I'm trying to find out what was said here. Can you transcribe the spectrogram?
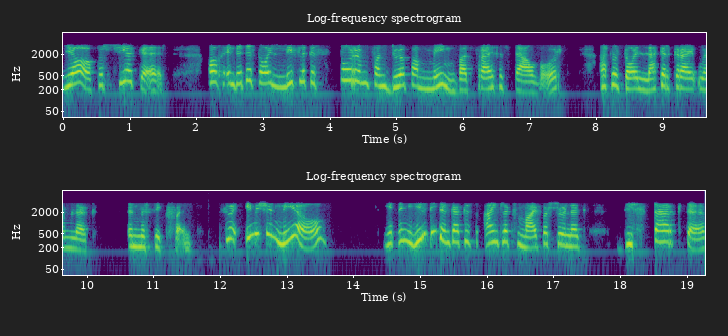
ja, verseker. Ag en dit is daai lieflike storm van dopamien wat vrygestel word as ons daai lekker kry oomblik in musiek vind. So emosioneel Ja, en hierdie dink ek is eintlik vir my persoonlik die sterkte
